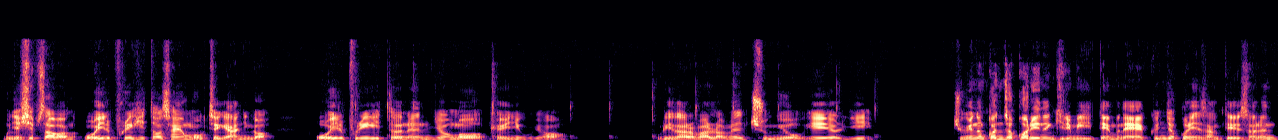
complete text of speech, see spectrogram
문제 14번 oil preheater 사용 목적이 아닌 거 oil preheater는 영어 표현이고요. 우리나라 말로 하면 중유 예열기 중요는 끈적거리는 기름이기 때문에 끈적거린 상태에서는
